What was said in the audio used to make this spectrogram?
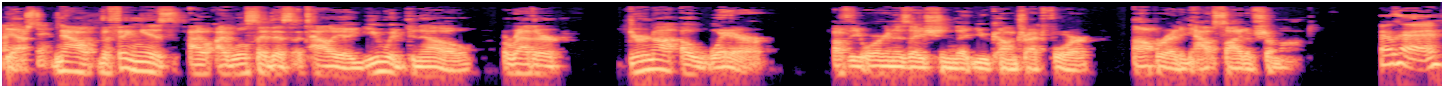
I Yeah. understand. Now, the thing is, I, I will say this, Atalia, you would know, or rather, you're not aware of the organization that you contract for operating outside of Charmonde. Okay.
